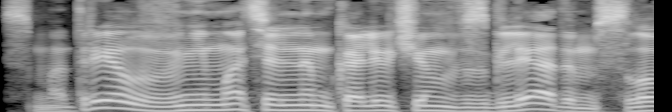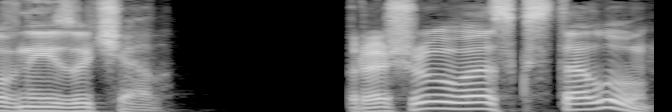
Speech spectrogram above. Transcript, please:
Смотрел внимательным колючим взглядом, словно изучал. «Прошу вас к столу»,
